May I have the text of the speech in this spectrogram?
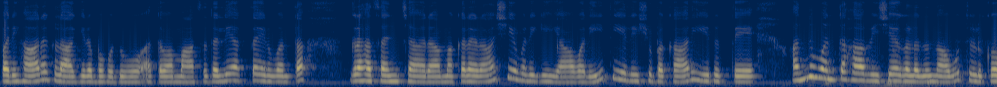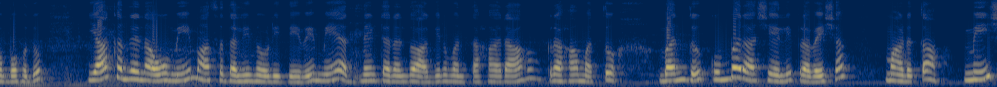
ಪರಿಹಾರಗಳಾಗಿರಬಹುದು ಅಥವಾ ಮಾಸದಲ್ಲಿ ಆಗ್ತಾ ಇರುವಂಥ ಗ್ರಹ ಸಂಚಾರ, ಮಕರ ರಾಶಿಯವರಿಗೆ ಯಾವ ರೀತಿಯಲ್ಲಿ ಶುಭಕಾರಿ ಇರುತ್ತೆ ಅನ್ನುವಂತಹ ವಿಷಯಗಳನ್ನು ನಾವು ತಿಳ್ಕೋಬಹುದು. ಯಾಕಂದರೆ ನಾವು ಮೇ ಮಾಸದಲ್ಲಿ ನೋಡಿದ್ದೇವೆ. ಮೇ ಹದಿನೆಂಟರಂದು ಆಗಿರುವಂತಹ ರಾಹು, ಗ್ರಹ ಮತ್ತು ಬಂದು ಕುಂಭ ರಾಶಿಯಲ್ಲಿ ಪ್ರವೇಶ ಮಾಡುತ್ತಾ ಮೇಷ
